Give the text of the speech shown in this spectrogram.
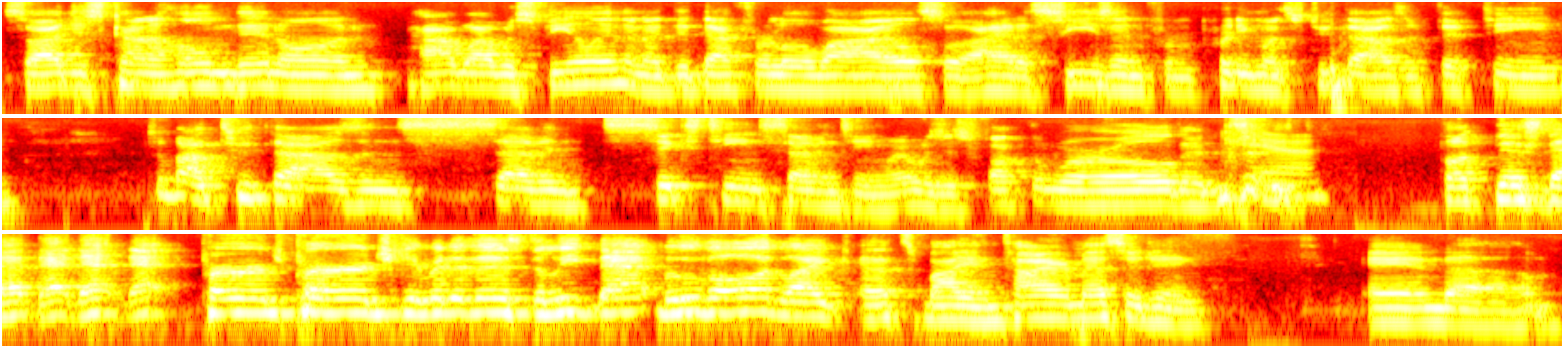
So I just kind of homed in on how I was feeling, and I did that for a little while. So I had a season from pretty much 2015 to about 2007, 16, 17, where it was just fuck the world and yeah. fuck this, that, that, that, that, purge, purge, get rid of this, delete that, move on. Like that's my entire messaging. And um,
